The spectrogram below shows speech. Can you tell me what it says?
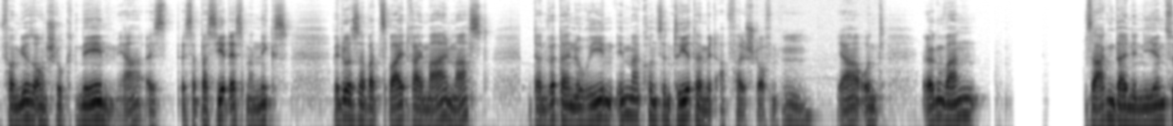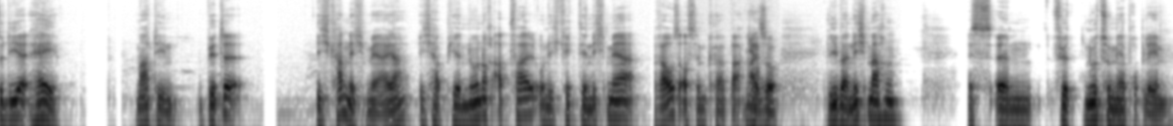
von mir aus auch einen Schluck nehmen, ja. Es, es passiert erstmal nichts. Wenn du das aber zwei, dreimal machst, dann wird dein Urin immer konzentrierter mit Abfallstoffen. Mhm. Ja, und irgendwann sagen deine Nieren zu dir, hey, Martin, bitte, ich kann nicht mehr, ja. Ich habe hier nur noch Abfall und ich krieg den nicht mehr raus aus dem Körper. Ja. Also lieber nicht machen. Es ähm, führt nur zu mehr Problemen.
